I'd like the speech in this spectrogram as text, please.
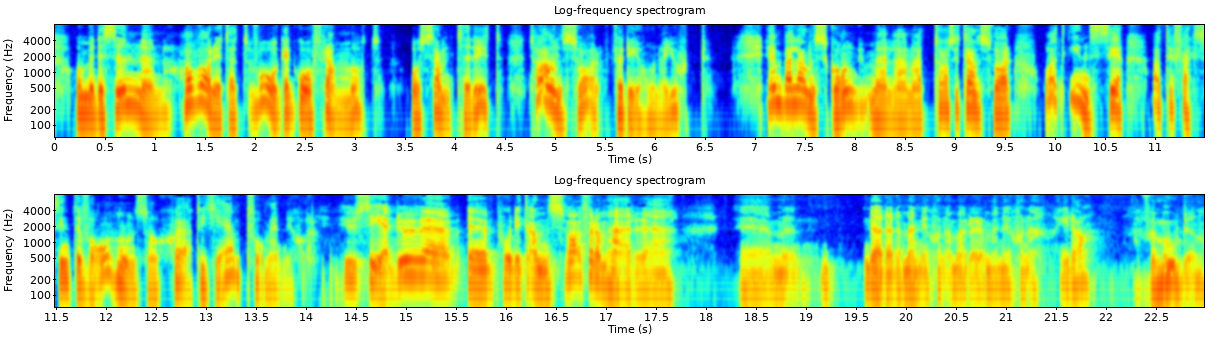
Och medicinen har varit att våga gå framåt och samtidigt ta ansvar för det hon har gjort. En balansgång mellan att ta sitt ansvar och att inse att det faktiskt inte var hon som sköt ihjäl två människor. Hur ser du eh, eh, på ditt ansvar för de här eh, dödade människorna, mördade människorna idag? För morden.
